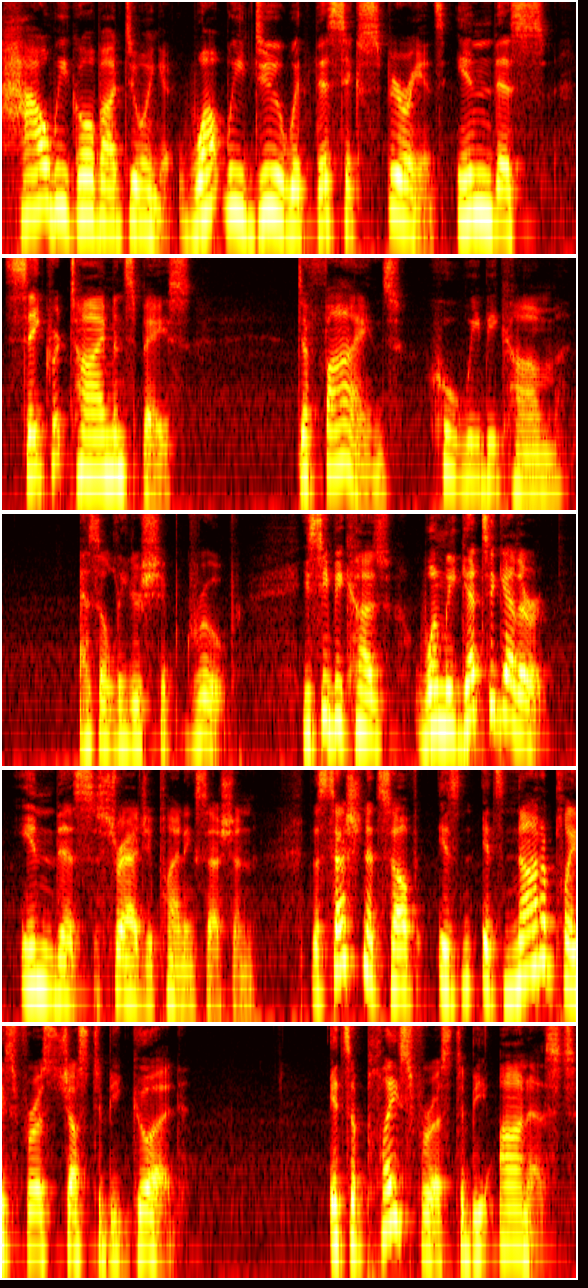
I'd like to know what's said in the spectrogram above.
How we go about doing it, what we do with this experience in this sacred time and space, defines who we become as a leadership group. You see, because when we get together in this strategy planning session, the session itself is it's not a place for us just to be good. It's a place for us to be honest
